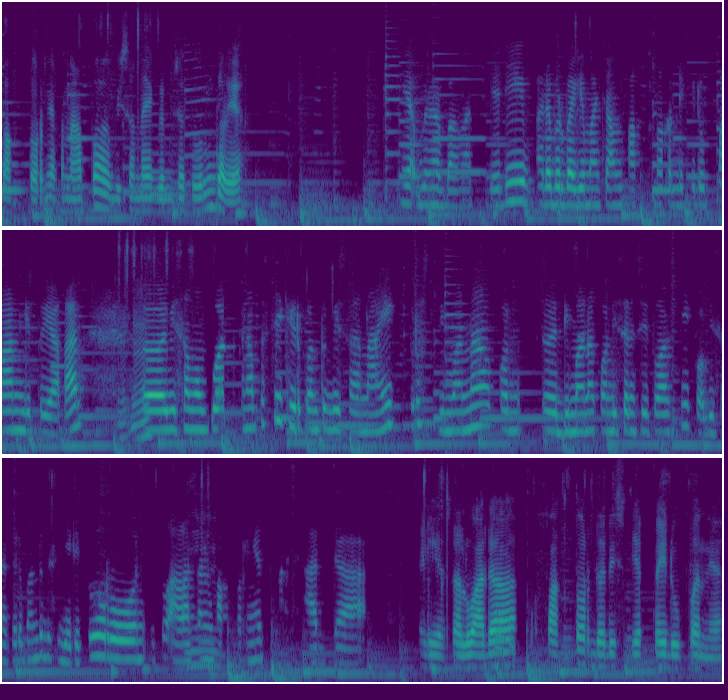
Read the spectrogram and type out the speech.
faktornya kenapa bisa naik dan bisa turun kali ya. Ya benar banget. Jadi ada berbagai macam faktor di kehidupan gitu ya kan, Mm-mm. Eh, bisa membuat kenapa sih kehidupan tuh bisa naik, terus di mana kon- eh, di mana kondisi dan situasi kok bisa kehidupan tuh bisa jadi turun, itu alasan Hmm. faktornya tuh ada. Iya, selalu ada faktor dari setiap kehidupan ya.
